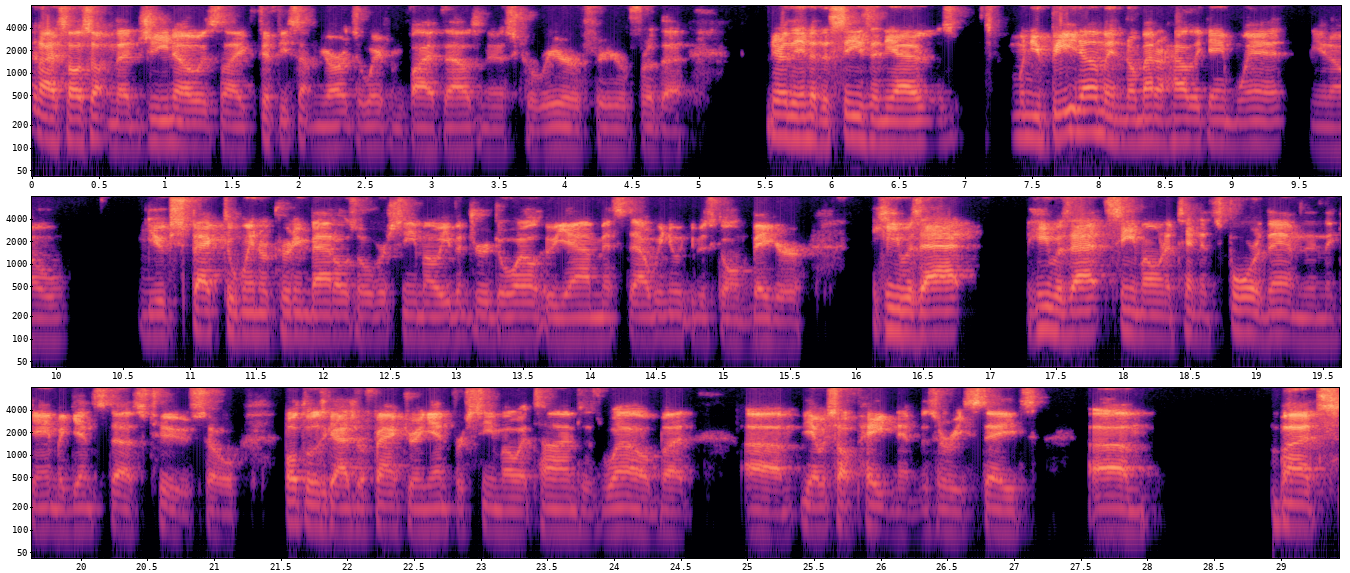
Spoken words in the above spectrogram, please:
And I saw something that Geno is like fifty something yards away from five thousand in his career for for the near the end of the season, yeah, when you beat them, and no matter how the game went, you know, you expect to win recruiting battles over SEMO. Even Drew Doyle, who yeah missed out, we knew he was going bigger. He was at he was at SEMO in attendance for them in the game against us too. So both those guys were factoring in for SEMO at times as well. But um, yeah, we saw Peyton at Missouri State. Um, but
